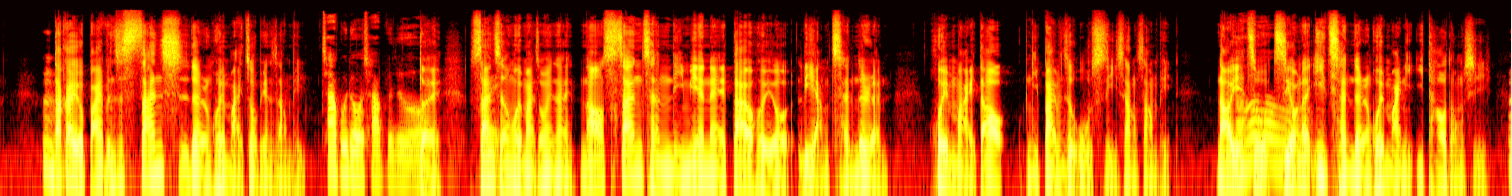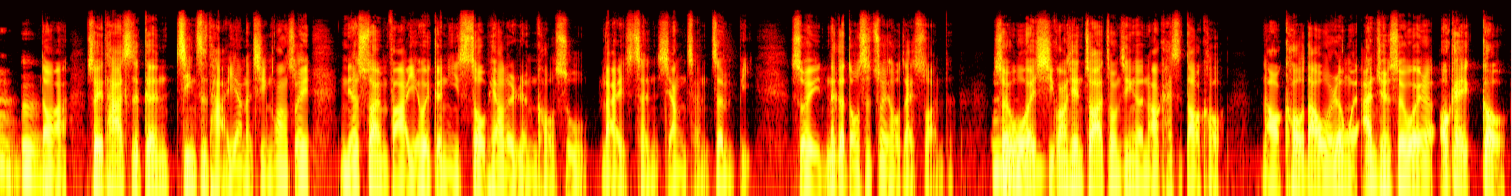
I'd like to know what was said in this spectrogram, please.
大概有百分之三十的人会买周边商品，差不多差不多。对，三成会买周边商品，然后三成里面呢，大概会有两成的人会买到你百分之五十以上商品。然后也只只有那一层的人会买你一套东西，嗯嗯，懂吗？所以它是跟金字塔一样的情况，所以你的算法也会跟你售票的人口数来成相成正比，所以那个都是最后再算的。所以我会习惯先抓总金额，然后开始倒扣，然后扣到我认为安全水位了，OK，Go。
